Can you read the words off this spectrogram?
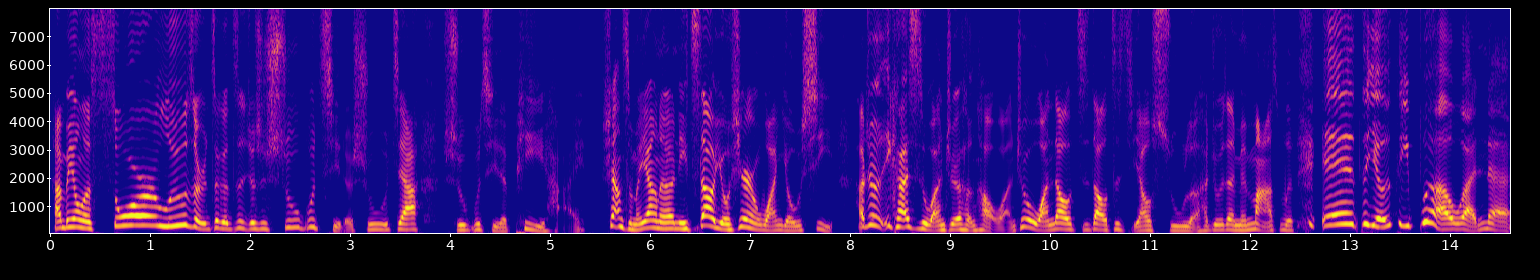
他们用了 sore loser 这个字，就是输不起的输家，输不起的屁孩。像怎么样呢？你知道有些人玩游戏，他就一开始玩觉得很好玩，就玩到知道自己要输了，他就会在那边骂说：“哎，这游戏不好玩呐！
